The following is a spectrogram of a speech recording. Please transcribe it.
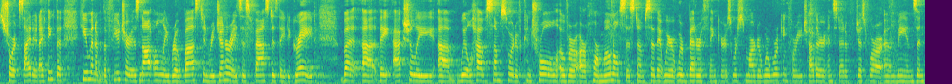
short-sighted. I think the human of the future is not only robust and regenerates as fast as they degrade, but uh, they actually um, will have some sort of control over our hormonal system so that we're, we're better thinkers, we're smarter, we're working for each other instead of just for our own means. And,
